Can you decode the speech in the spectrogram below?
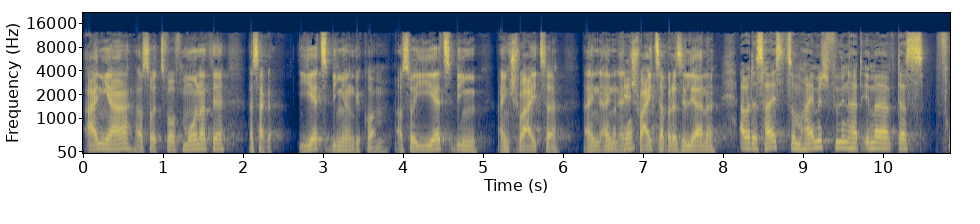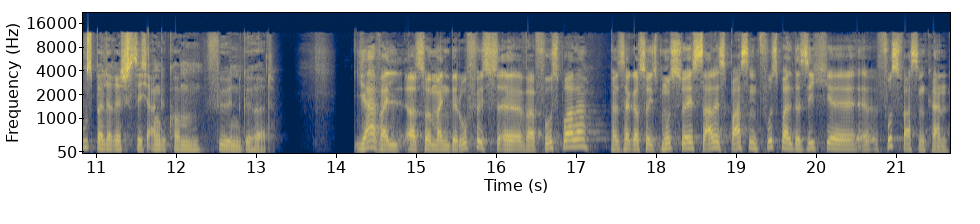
ein Jahr, also zwölf Monate, ich sage, jetzt bin ich angekommen. Also jetzt bin ich ein Schweizer, ein, ein, okay. ein Schweizer Brasilianer. Aber das heißt, zum heimisch fühlen hat immer das fußballerisch sich angekommen fühlen gehört. Ja, weil also mein Beruf ist, äh, war Fußballer ich sage also, es muss zuerst alles passen im Fußball, dass ich äh, Fuß fassen kann.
